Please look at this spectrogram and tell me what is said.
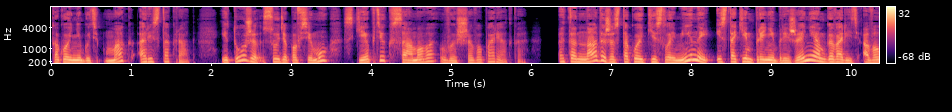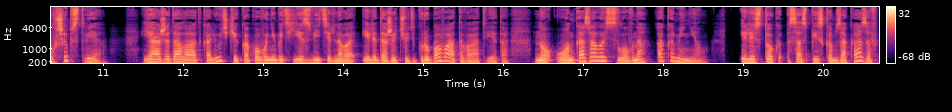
какой-нибудь маг-аристократ, и тоже, судя по всему, скептик самого высшего порядка. Это надо же с такой кислой миной и с таким пренебрежением говорить о волшебстве. Я ожидала от колючки какого-нибудь язвительного или даже чуть грубоватого ответа, но он, казалось, словно окаменел. и листок со списком заказов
